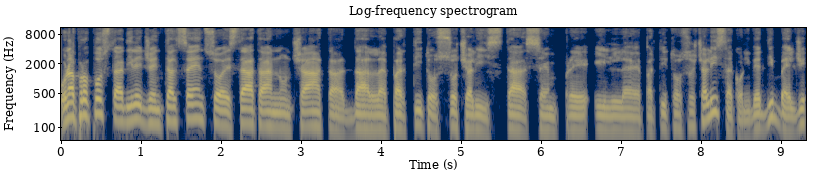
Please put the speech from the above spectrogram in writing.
Una proposta di legge in tal senso è stata annunciata dal Partito Socialista, sempre il Partito Socialista con i Verdi Belgi,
